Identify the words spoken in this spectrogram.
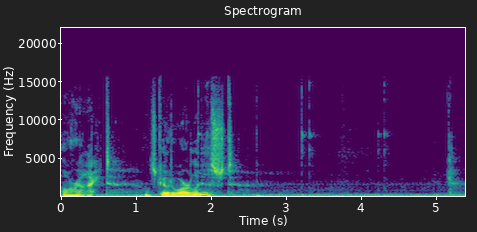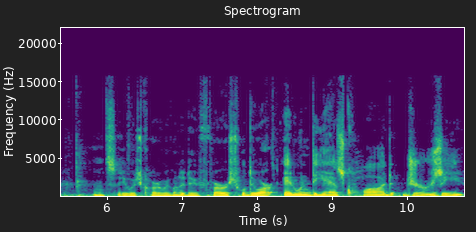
All right, let's go to our list. Let's see, which card are we going to do first? We'll do our Edwin Diaz quad jersey,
